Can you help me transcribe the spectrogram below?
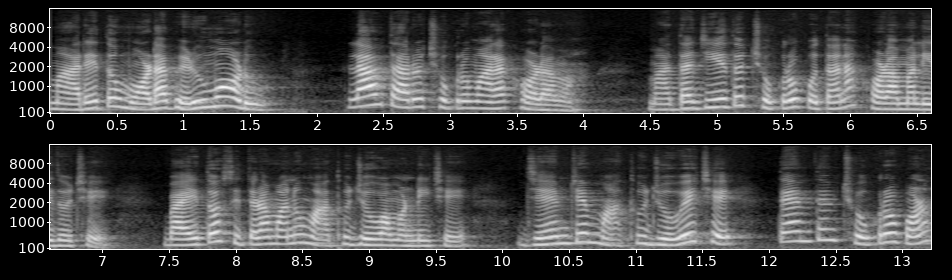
મારે તો મોડા ભેળું મોડું. લાવ તારો છોકરો મારા ખોળામાં. માતાજીએ તો છોકરો પોતાના ખોળામાં લીધો છે. બાઈ તો શીતળામાનું માથું જોવા માંડી છે. જેમ જેમ માથું જોવે છે, તેમ તેમ છોકરો પણ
